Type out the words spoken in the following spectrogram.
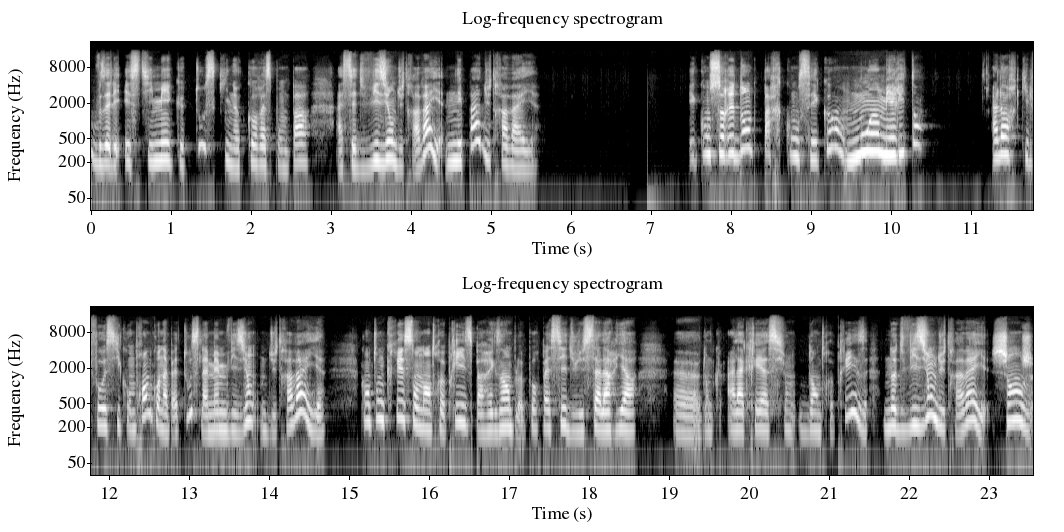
vous allez estimer que tout ce qui ne correspond pas à cette vision du travail n'est pas du travail. Et qu'on serait donc par conséquent moins méritant. Alors qu'il faut aussi comprendre qu'on n'a pas tous la même vision du travail. Quand on crée son entreprise, par exemple, pour passer du salariat euh, donc à la création d'entreprise, notre vision du travail change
